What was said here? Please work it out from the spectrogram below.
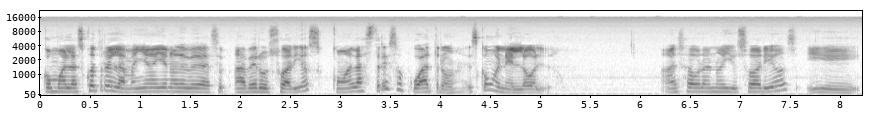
Como a las 4 de la mañana ya no debe haber usuarios. Como a las 3 o 4. Es como en el LOL. A esa hora no hay usuarios y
